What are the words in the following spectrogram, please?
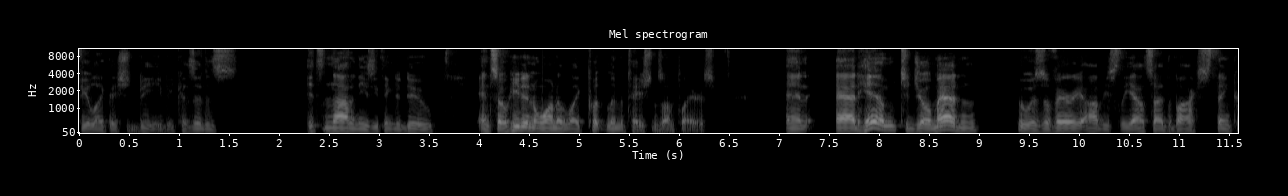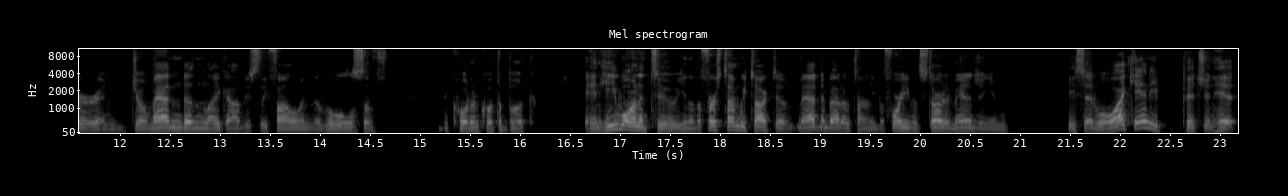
feel like they should be because it is it's not an easy thing to do. And so he didn't want to like put limitations on players. And add him to Joe Maddon, who is a very obviously outside the box thinker, and Joe Maddon doesn't like obviously following the rules of the quote unquote the book. And he wanted to, you know, the first time we talked to Maddon about Ohtani before he even started managing him, he said, "Well, why can't he pitch and hit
